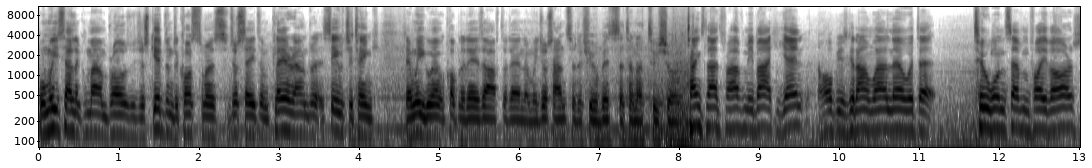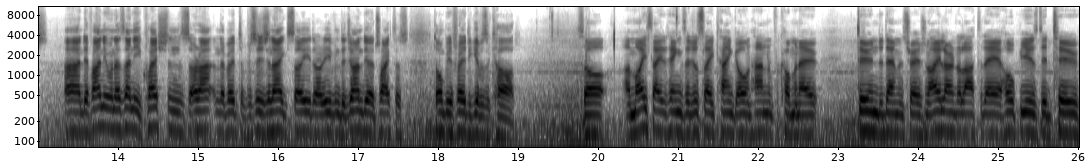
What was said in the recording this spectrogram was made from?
when we sell the Command Pros, we just give them to customers, just say to them, play around with it, see what you think. Then we go out a couple of days after then and we just answer a few bits that they're not too sure. Thanks lads for having me back again. I hope you get on well now with the 2175 hours. And if anyone has any questions or anything about the Precision Ag side or even the John Deere tractors, don't be afraid to give us a call. So on my side of things, I'd just like to thank Eoin Hannon for coming out, doing the demonstration. I learned a lot today. I hope you did too.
